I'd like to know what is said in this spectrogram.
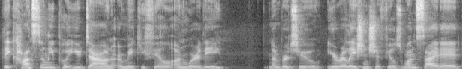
they constantly put you down or make you feel unworthy. Number two, your relationship feels one sided.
